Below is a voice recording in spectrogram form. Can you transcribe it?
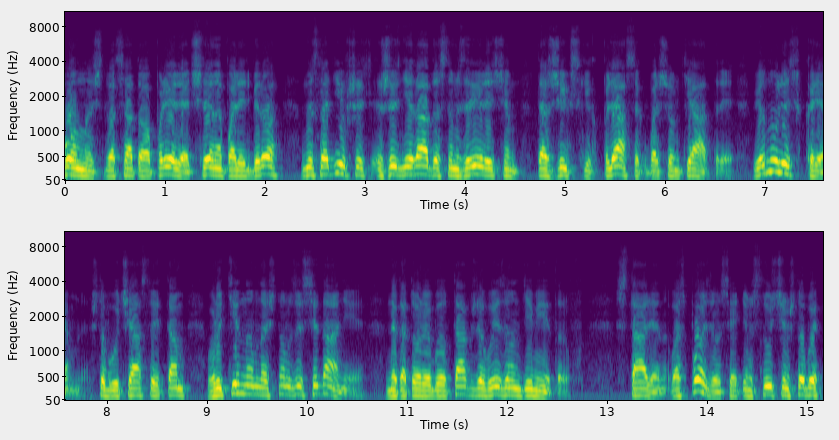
полночь 20 апреля члены Политбюро, насладившись жизнерадостным зрелищем таджикских плясок в Большом театре, вернулись в Кремль, чтобы участвовать там в рутинном ночном заседании, на которое был также вызван Димитров. Сталин воспользовался этим случаем, чтобы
